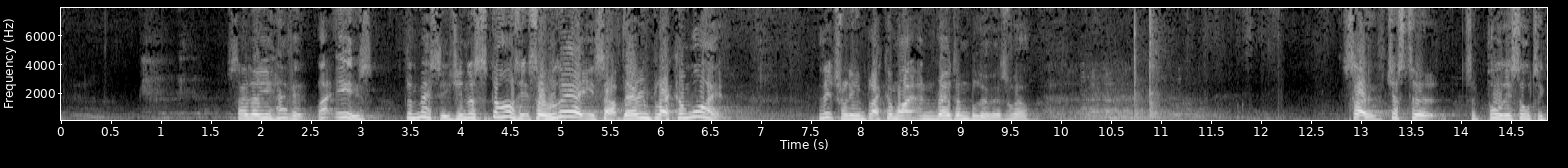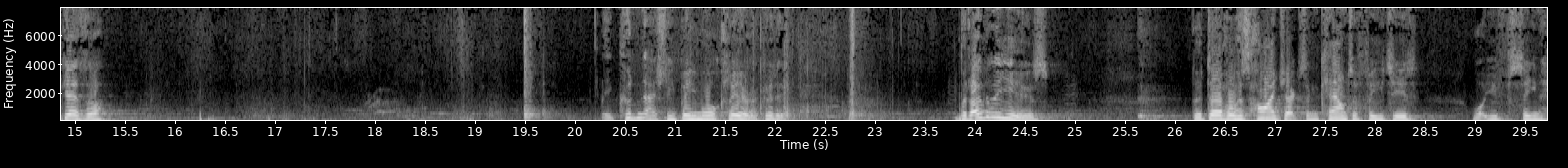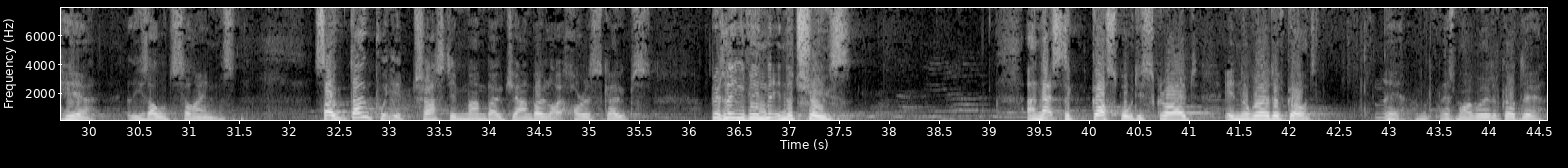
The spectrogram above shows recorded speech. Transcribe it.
So there you have it. That is the message in the stars. It's all there. It's up there in black and white. Literally in black and white and red and blue as well. So, just to, to pull this all together, it couldn't actually be more clearer, could it? But over the years, the devil has hijacked and counterfeited what you've seen here, these old signs. So don't put your trust in mumbo jumbo like horoscopes. Believe in, in the truth. And that's the gospel described in the Word of God. There, there's my Word of God there.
